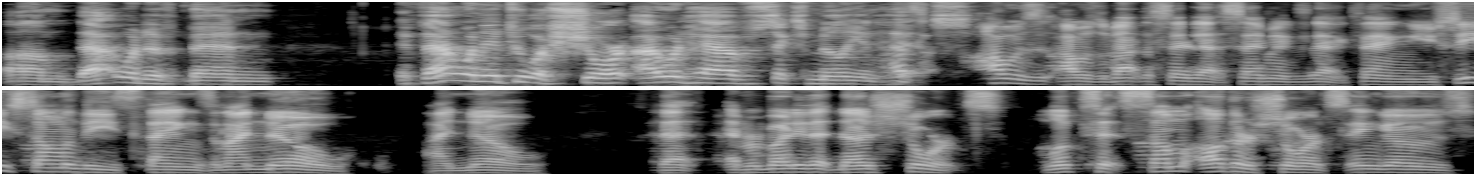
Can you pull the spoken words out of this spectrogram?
Um, that would have been if that went into a short. I would have six million hits. That's, I was I was about to say that same exact thing. You see some of these things, and I know, I know that everybody that does shorts looks at some other shorts and goes,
